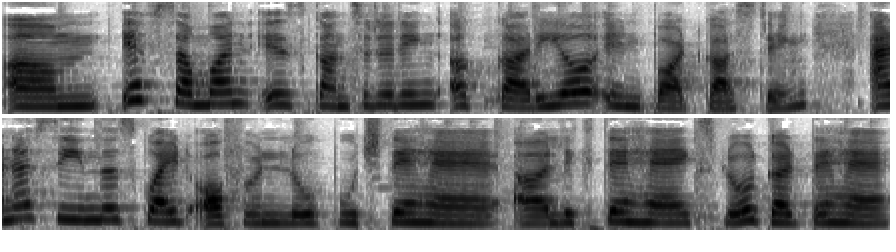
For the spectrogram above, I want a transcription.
um, if someone is considering a career in podcasting, and I've seen this quite often, लोग पूछते हैं, uh, लिखते हैं, explore करते हैं,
